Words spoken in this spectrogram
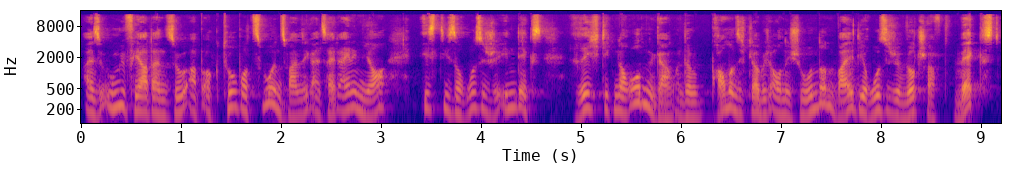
also ungefähr dann so ab Oktober 22, also seit einem Jahr, ist dieser russische Index richtig nach oben gegangen. Und da braucht man sich, glaube ich, auch nicht wundern, weil die russische Wirtschaft wächst.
